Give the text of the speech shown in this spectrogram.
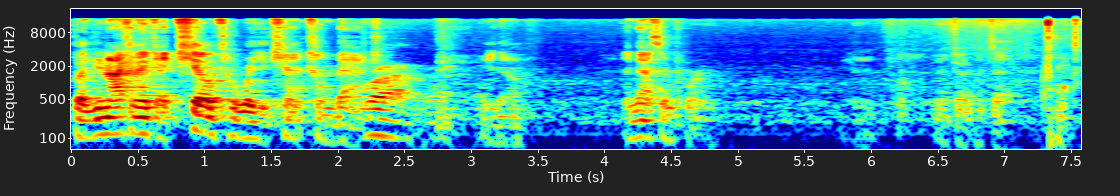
But you're not going to get killed to where you can't come back. Right, right. You know, and that's important. You know, that.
